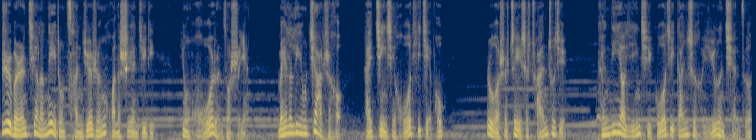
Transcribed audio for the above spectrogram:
日本人建了那种惨绝人寰的实验基地，用活人做实验，没了利用价值后，还进行活体解剖。若是这事传出去，肯定要引起国际干涉和舆论谴责。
